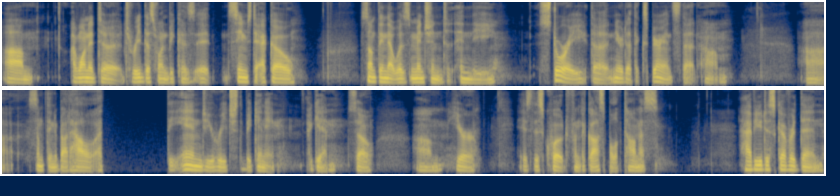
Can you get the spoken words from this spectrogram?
um, I wanted to to read this one because it seems to echo something that was mentioned in the story, the near death experience. That um, uh, something about how at the end you reach the beginning again. So um, here is this quote from the Gospel of Thomas. Have you discovered then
